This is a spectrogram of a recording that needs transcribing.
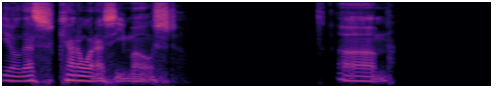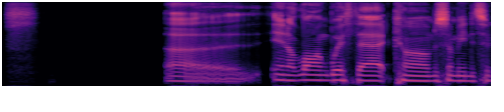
you know, that's kind of what I see most. Um uh and along with that comes I mean it's a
